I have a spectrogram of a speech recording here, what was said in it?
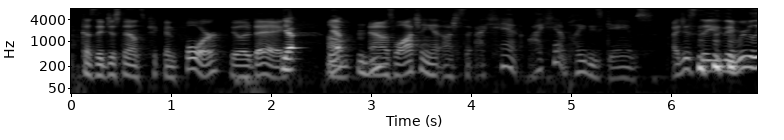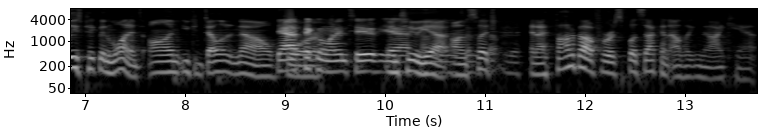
because they just announced Pikmin four the other day. Yep. Um, Yep. And I was watching it. I was just like, I can't, I can't play these games. I just they, they re-released Pikmin one. It's on. You can download it now. Yeah, for- Pikmin one and two. Yeah, and two, yeah, on Switch. yeah. And I thought about it for a split second. I was like, no, I can't.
